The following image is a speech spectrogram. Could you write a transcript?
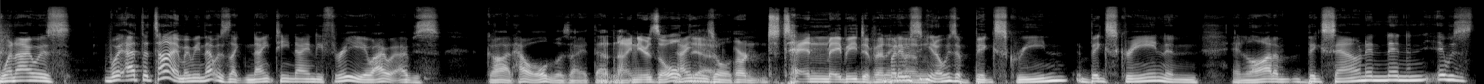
When I was at the time, I mean, that was like 1993. I, I was, God, how old was I at that? Nine years old. Nine yeah. years old. or ten maybe, depending. but it was on- you know it was a big screen big screen and and a lot of big sound and and it was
